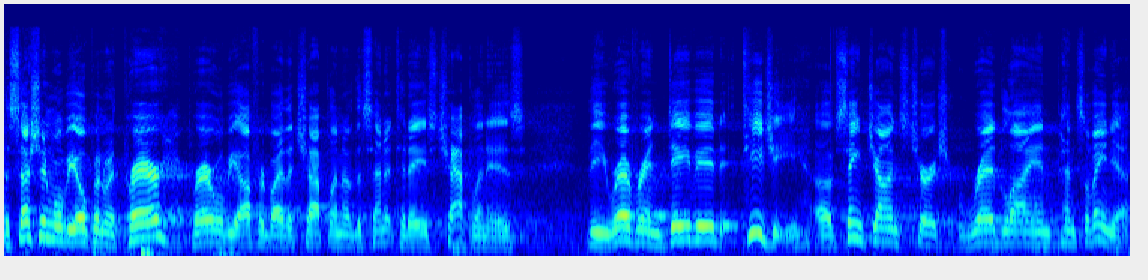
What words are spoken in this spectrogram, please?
The session will be open with prayer. Prayer will be offered by the chaplain of the Senate. Today's chaplain is the Reverend David Tietje of St. John's Church, Red Lion, Pennsylvania.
